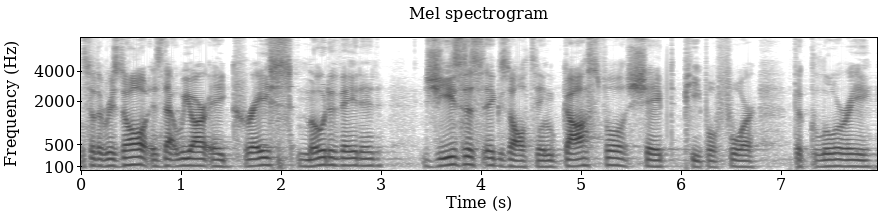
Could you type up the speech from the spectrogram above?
And so the result is that we are a grace motivated, Jesus exalting, gospel shaped people for the glory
